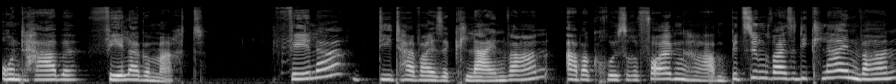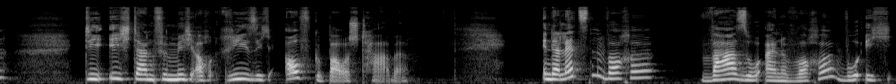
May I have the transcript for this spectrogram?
Und habe Fehler gemacht. Fehler, die teilweise klein waren, aber größere Folgen haben, beziehungsweise die klein waren, die ich dann für mich auch riesig aufgebauscht habe. In der letzten Woche war so eine Woche, wo ich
